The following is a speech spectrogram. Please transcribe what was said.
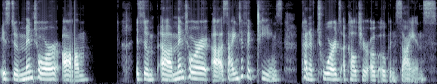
is to mentor, um, is to uh, mentor uh, scientific teams kind of towards a culture of open science.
